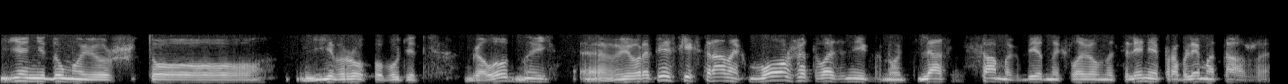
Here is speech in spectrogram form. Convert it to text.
Я не думаю, что Европа будет голодной. Э, в европейских странах может возникнуть для самых бедных слоев населения проблема та же,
